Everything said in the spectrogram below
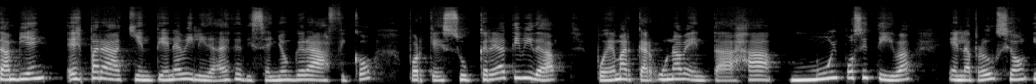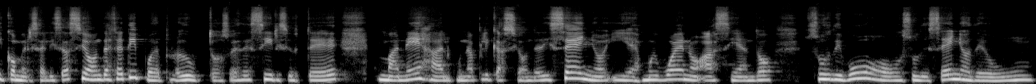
También es para quien tiene habilidades de diseño gráfico porque su creatividad puede marcar una ventaja muy positiva en la producción y comercialización de este tipo de productos. Es decir, si usted maneja alguna aplicación de diseño y es muy bueno haciendo sus dibujos o su diseño de un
